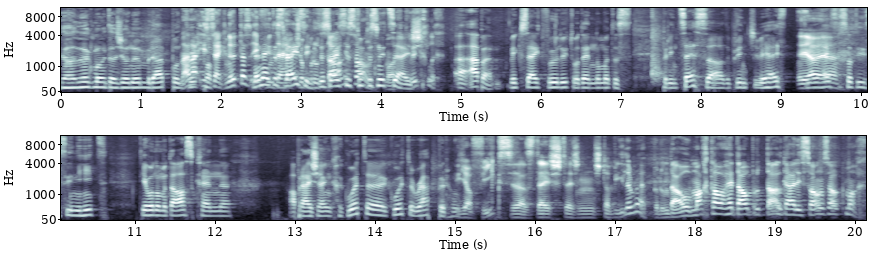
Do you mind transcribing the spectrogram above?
«Ja, schau mal, das ist ja nicht mehr Rap und Nein, nein, ich sage nicht, dass ich nein, nein, das weiß ich, das weiss, dass du das nicht gemacht, sagst. Wirklich? Äh, eben, wie gesagt, viele Leute, die dann nur das Prinzessa oder Prinz, wie heisst, ja, wie ja. so die, seine Hits, die, die nur das kennen, Aber er ist eigentlich ein guter, guter Rapper. Ja, fix. Also, der, ist, der ist ein stabiler Rapper. Und auch, macht auch, hat auch brutal geile Songs auch gemacht.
